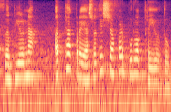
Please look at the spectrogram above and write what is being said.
સભ્યોના અથાક પ્રયાસોથી સફળપૂર્વક થયું હતું.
